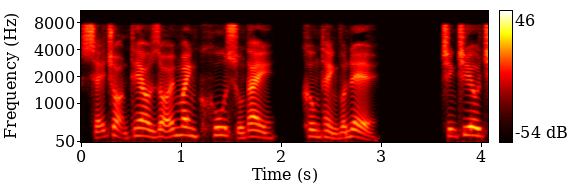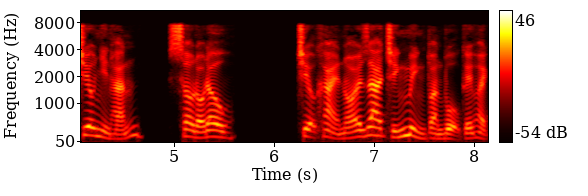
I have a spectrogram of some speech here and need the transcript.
sẽ chọn theo dõi manh khu xuống tay, không thành vấn đề. Trịnh chiêu chiêu nhìn hắn, sau đó đâu? Triệu Khải nói ra chính mình toàn bộ kế hoạch.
